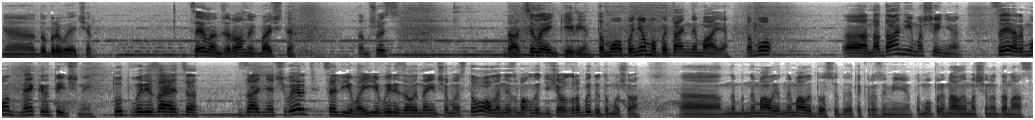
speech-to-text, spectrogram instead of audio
е, добрий вечір. Цей лонжерон, як бачите, там щось да, ціленький він. Тому по ньому питань немає. Тому Е, На даній машині це ремонт не критичний. Тут вирізається задня чверть, ця ліва, її вирізали на іншому СТО, але не змогли нічого зробити, тому що е, не, не, мали, не мали досвіду, я так розумію. Тому пригнали машину до нас.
